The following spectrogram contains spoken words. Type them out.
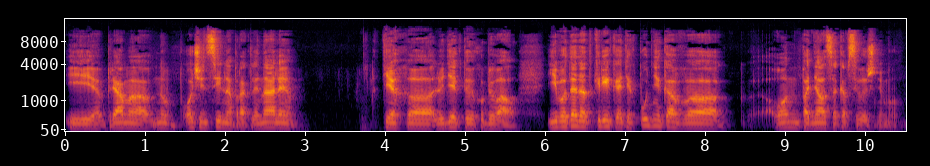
и прямо, ну, очень сильно проклинали тех э, людей, кто их убивал. И вот этот крик этих путников, он поднялся ко Всевышнему.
